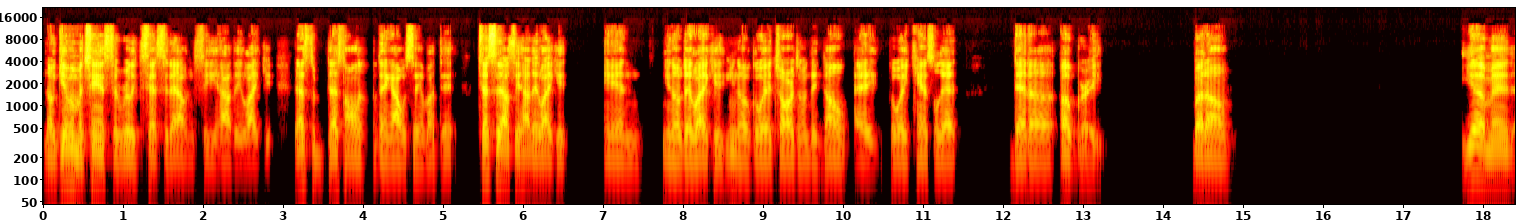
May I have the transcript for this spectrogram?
No, give them a chance to really test it out and see how they like it. That's the that's the only thing I would say about that. Test it out, see how they like it, and you know if they like it, you know, go ahead charge them. If they don't, hey, go ahead cancel that that uh upgrade. But um, yeah, man,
